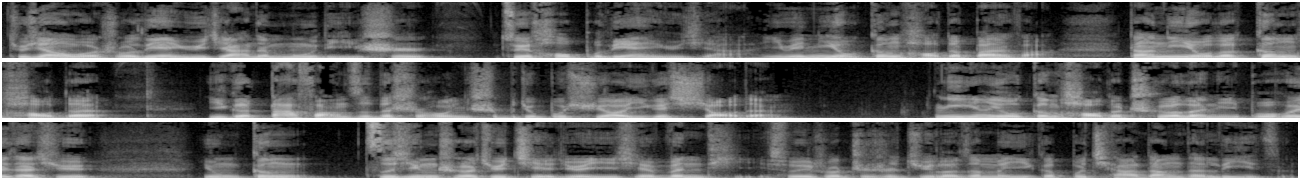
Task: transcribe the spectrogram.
就像我说，练瑜伽的目的是最后不练瑜伽，因为你有更好的办法。当你有了更好的一个大房子的时候，你是不是就不需要一个小的？你已经有更好的车了，你不会再去用更自行车去解决一些问题。所以说，只是举了这么一个不恰当的例子。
